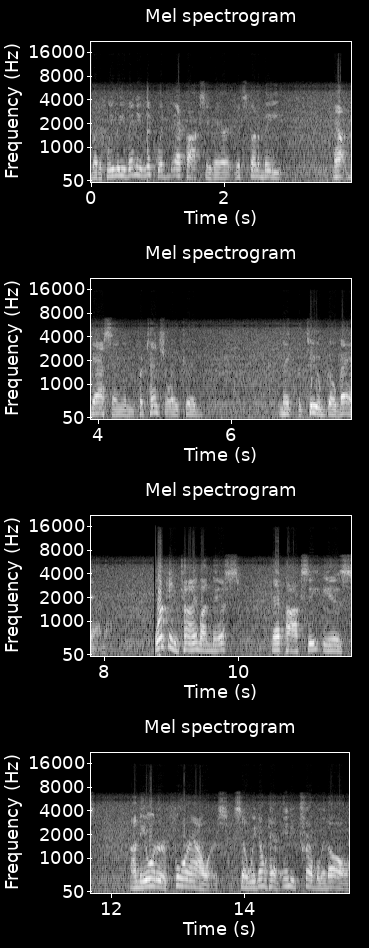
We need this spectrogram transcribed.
But if we leave any liquid epoxy there, it's going to be outgassing and potentially could make the tube go bad. Working time on this epoxy is on the order of four hours, so we don't have any trouble at all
